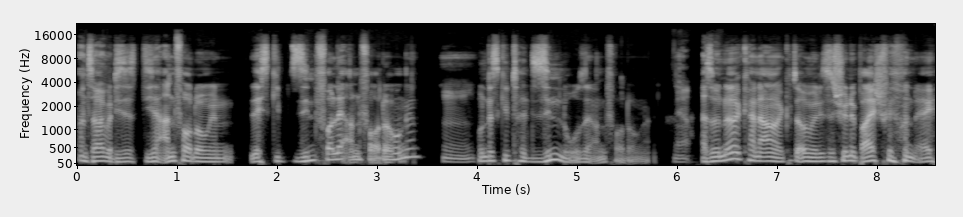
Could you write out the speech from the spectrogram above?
Und sag mal, diese, diese Anforderungen, es gibt sinnvolle Anforderungen mhm. und es gibt halt sinnlose Anforderungen. Ja. Also, ne, keine Ahnung, da gibt es auch immer dieses schöne Beispiel von, ey,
